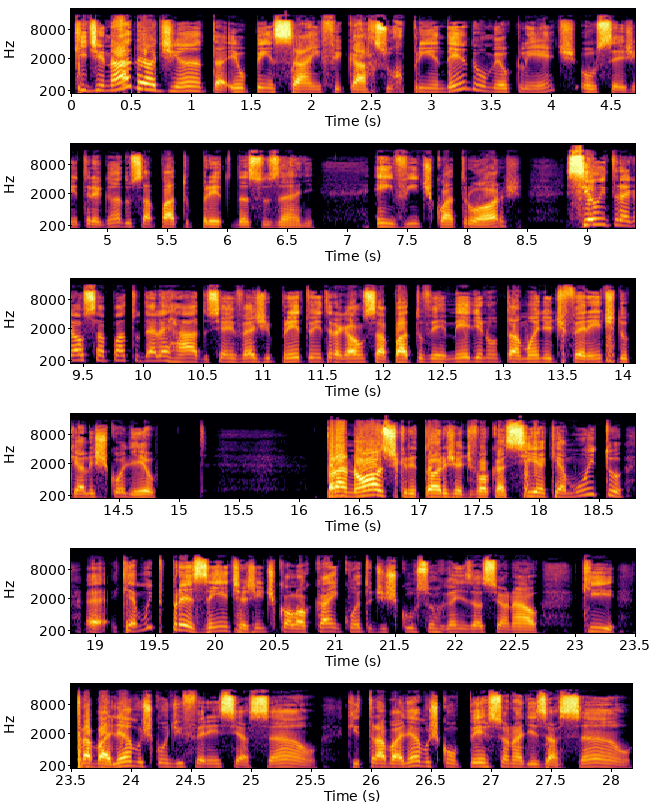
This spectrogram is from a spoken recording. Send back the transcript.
que de nada adianta eu pensar em ficar surpreendendo o meu cliente, ou seja, entregando o sapato preto da Suzane em 24 horas, se eu entregar o sapato dela errado, se ao invés de preto eu entregar um sapato vermelho e num tamanho diferente do que ela escolheu para nós, escritórios de advocacia, que é muito é, que é muito presente a gente colocar enquanto discurso organizacional que trabalhamos com diferenciação, que trabalhamos com personalização,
